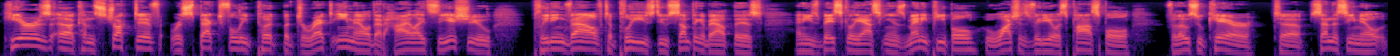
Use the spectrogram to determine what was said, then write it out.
here's a constructive, respectfully put but direct email that highlights the issue, pleading Valve to please do something about this. And he's basically asking as many people who watch this video as possible, for those who care, to send this email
